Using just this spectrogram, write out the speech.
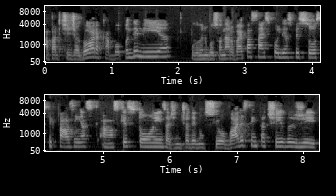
A partir de agora, acabou a pandemia, o governo Bolsonaro vai passar a escolher as pessoas que fazem as, as questões. A gente já denunciou várias tentativas de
